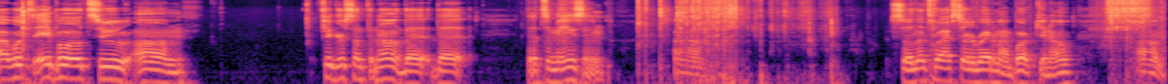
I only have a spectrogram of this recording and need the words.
I was able to um, figure something out that that that's amazing. Um, so that's why I started writing my book, you know. Um,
